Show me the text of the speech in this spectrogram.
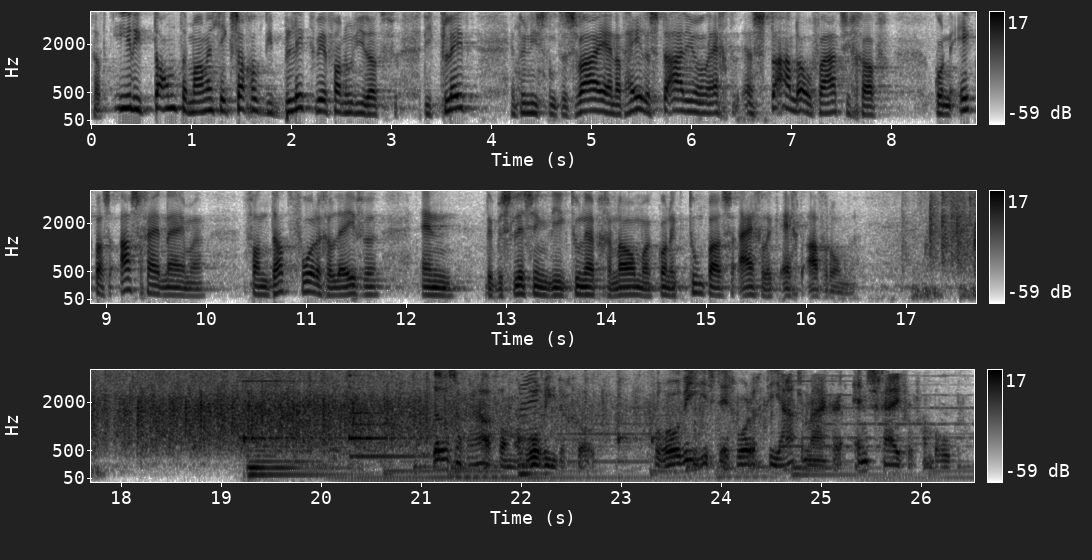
dat irritante mannetje, ik zag ook die blik weer van hoe hij dat, die kleed... En toen hij stond te zwaaien en dat hele stadion echt een staande ovatie gaf, kon ik pas afscheid nemen van dat vorige leven. En de beslissing die ik toen heb genomen, kon ik toen pas eigenlijk echt afronden. Dat was een verhaal van Rory de Groot. Rory is tegenwoordig theatermaker en schrijver van beroep.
